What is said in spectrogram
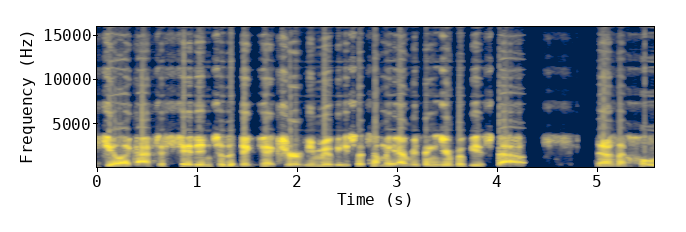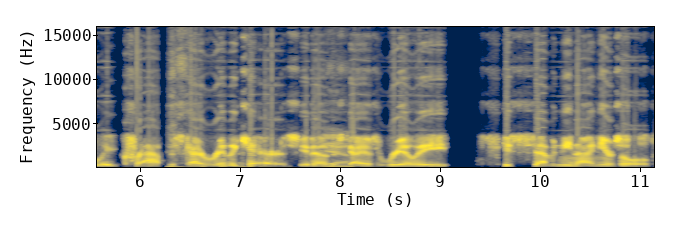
feel like I have to fit into the big picture of your movie. So tell me everything your movie is about. And I was like, holy crap, this guy really cares. You know, Yeah. this guy is really. He's 79 years old,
